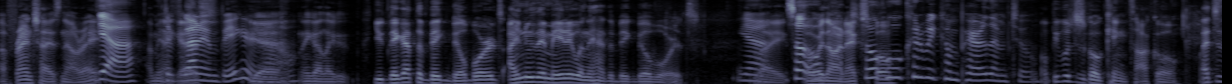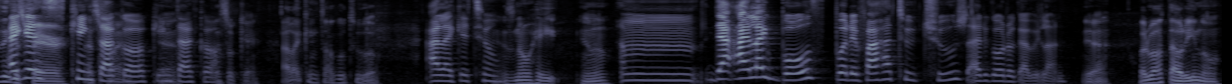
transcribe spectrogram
a franchise now, right? yeah, I mean, they've I gotten bigger yeah, now. they got like you. They got the big billboards. I knew they made it when they had the big billboards. Yeah. like, so over there on So who could we compare them to? Well, people just go King Taco. I just think I it's guess fair. King That's fine. Taco, King Taco. That's okay. I like King Taco too, though. I like it too. There's no hate, you know. Um, that I like both, but if I had to choose, I'd go to Gavilan. Yeah. What about Taurino?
